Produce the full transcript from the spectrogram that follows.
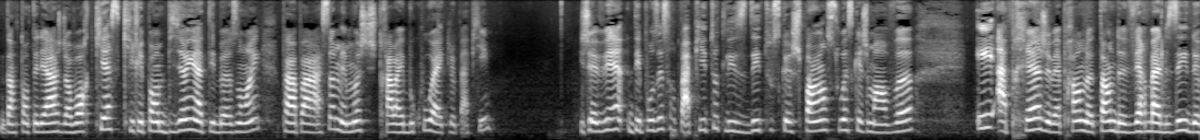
dans ton TDAH, de voir qu'est-ce qui répond bien à tes besoins par rapport à ça. Mais moi, je travaille beaucoup avec le papier. Je vais déposer sur papier toutes les idées, tout ce que je pense, où est-ce que je m'en vais. Et après, je vais prendre le temps de verbaliser, de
